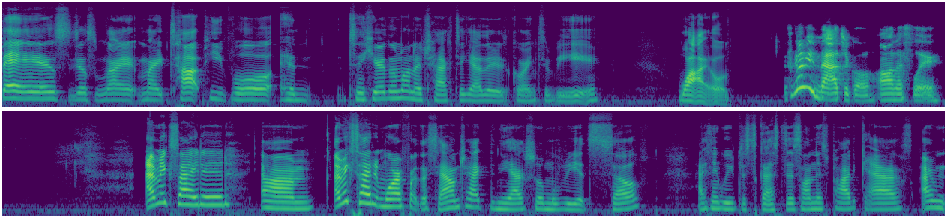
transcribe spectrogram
faves, just my my top people, and to hear them on a track together is going to be wild. It's gonna be magical, honestly. I'm excited. Um, I'm excited more for the soundtrack than the actual movie itself. I think we've discussed this on this podcast. I'm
